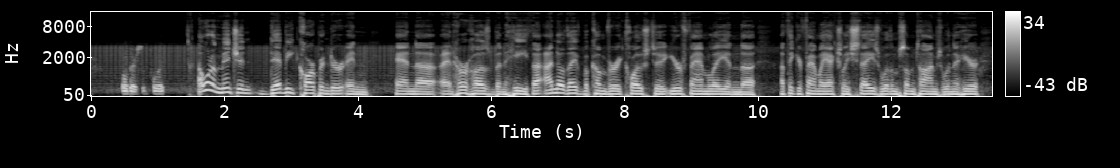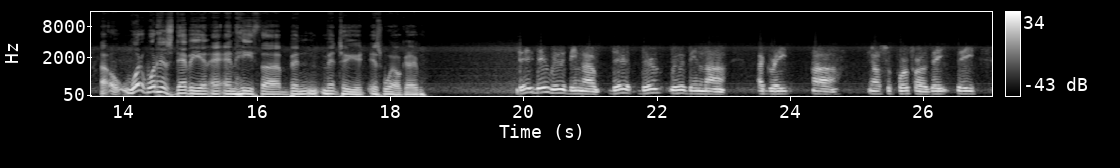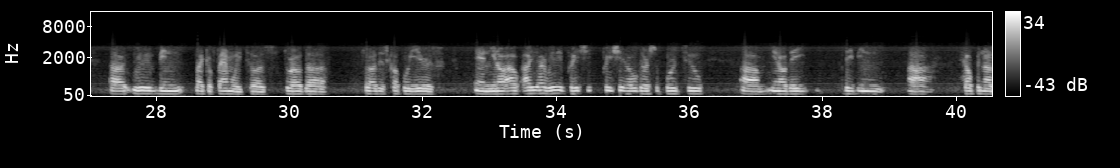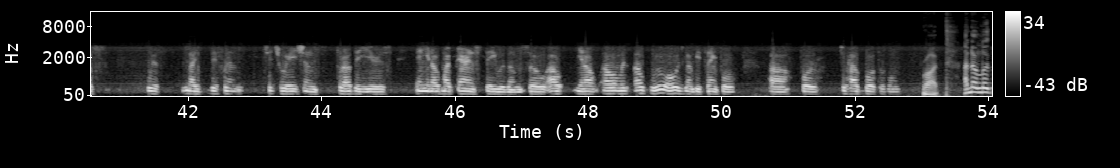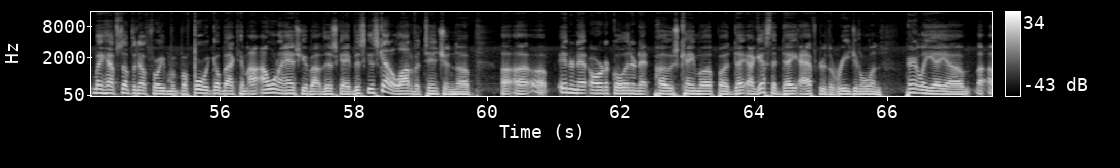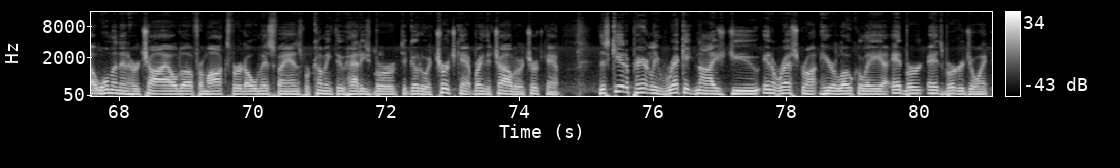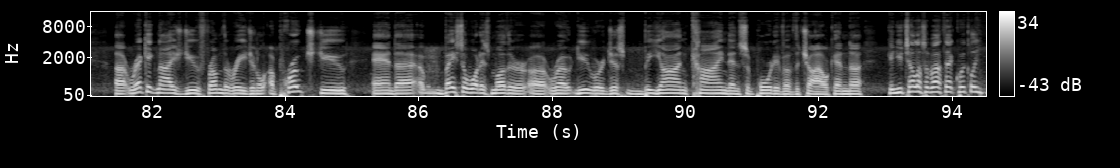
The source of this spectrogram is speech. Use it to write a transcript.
all their support. I want to mention Debbie Carpenter and and uh, and her husband Heath. I, I, know they've become very close to your family, and uh, I think your family actually stays with them sometimes when they're here. Uh, what what has Debbie and, and Heath uh, been meant to you as well, Gabe? They they really been uh, they they're really been uh, a great you know support for us. They they really been like a family to us throughout the throughout this couple of years and you know I, I really appreciate appreciate all their support too. Um, you know they they've been uh, helping us with like different situations throughout the years, and you know my parents stay with them, so I'll you know I'll, I'll, we're always going to be thankful uh, for to have both of them. Right. I know Luke may have something else for you, but before we go back to him, I, I want to ask you about this game. This this got a lot of attention. Uh, uh, uh, internet article, internet post came up a day, I guess the day after the regional, and apparently a uh, a woman and her child uh, from Oxford, Ole Miss fans, were coming through Hattiesburg to go to a church camp, bring the child to a church camp. This kid apparently recognized you in a restaurant here locally, uh, Ed Ed's Burger Joint. Uh, recognized you from the regional, approached you and uh, based on what his mother uh, wrote, you were just beyond kind and supportive of the child. Can uh, can you tell us about that quickly?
